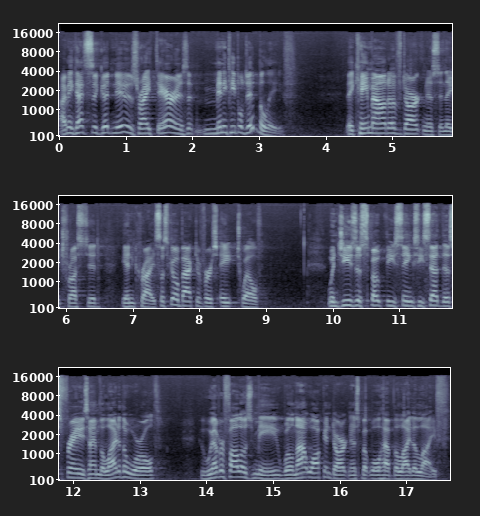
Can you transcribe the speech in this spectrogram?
I mean, that's the good news right there is that many people did believe. They came out of darkness and they trusted in Christ. Let's go back to verse 8 12. When Jesus spoke these things, he said this phrase I am the light of the world. Whoever follows me will not walk in darkness, but will have the light of life.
